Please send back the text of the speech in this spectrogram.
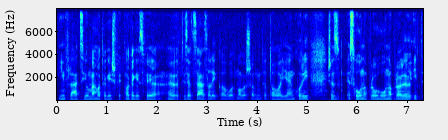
infláció már 6,5%-kal volt magasabb, mint a tavalyi ilyenkori, és ez, ez hónapról hónapra elő. Itt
